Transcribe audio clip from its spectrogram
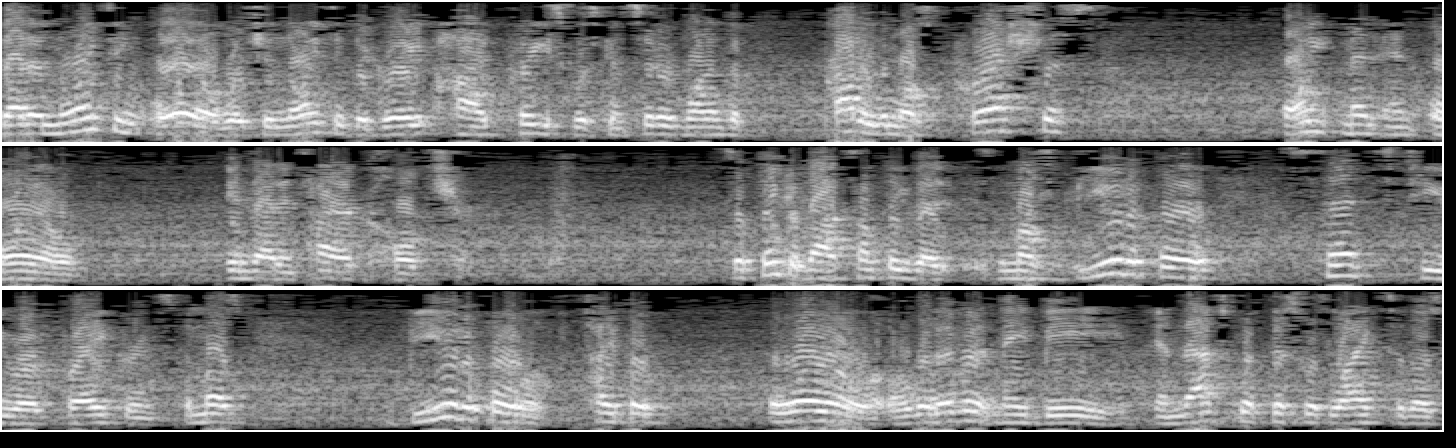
That anointing oil which anointed the great high priest was considered one of the probably the most precious ointment and oil in that entire culture. So think about something that is the most beautiful scent to you or fragrance, the most beautiful type of oil or whatever it may be. And that's what this was like to those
